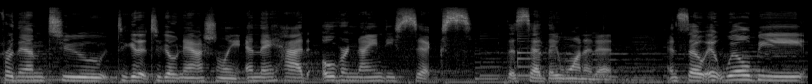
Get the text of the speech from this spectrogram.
for them to, to get it to go nationally, and they had over 96 that said they wanted it. And so it will be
